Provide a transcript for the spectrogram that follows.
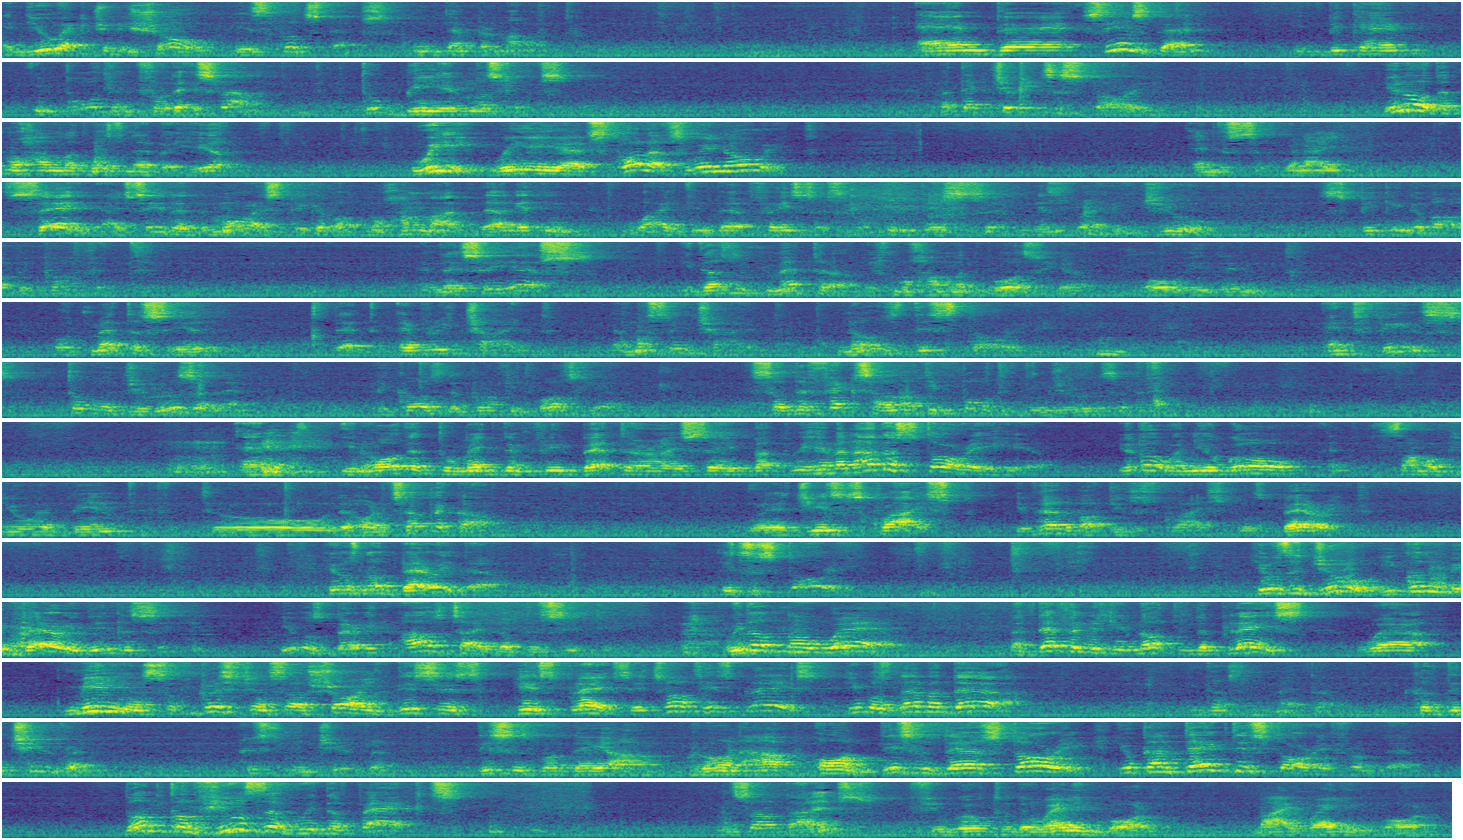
And you actually show his footsteps on Temple Mount. And uh, since then, it became important for the Islam, two billion Muslims. But actually it's a story. You know that Muhammad was never here. We, we uh, scholars, we know it. And this, when I say, I see that the more I speak about Muhammad, they are getting white in their faces. Look at this uh, Israeli Jew speaking about the Prophet. And they say, yes, it doesn't matter if Muhammad was here or he didn't. What matters is that every child, a Muslim child, knows this story and feels toward Jerusalem because the Prophet was here. So the facts are not important in Jerusalem. And in order to make them feel better, I say, but we have another story here. You know, when you go, and some of you have been to the Holy Sepulchre, where Jesus Christ, you've heard about Jesus Christ, was buried. He was not buried there. It's a story. He was a Jew. He couldn't be buried in the city. He was buried outside of the city. We don't know where, but definitely not in the place where millions of Christians are showing this is his place. It's not his place. He was never there. It doesn't matter. Because the children, Christian children, this is what they are grown up on. This is their story. You can take this story from them. Don't confuse them with the facts. And sometimes, if you go to the Wailing Wall, my Wailing Wall,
